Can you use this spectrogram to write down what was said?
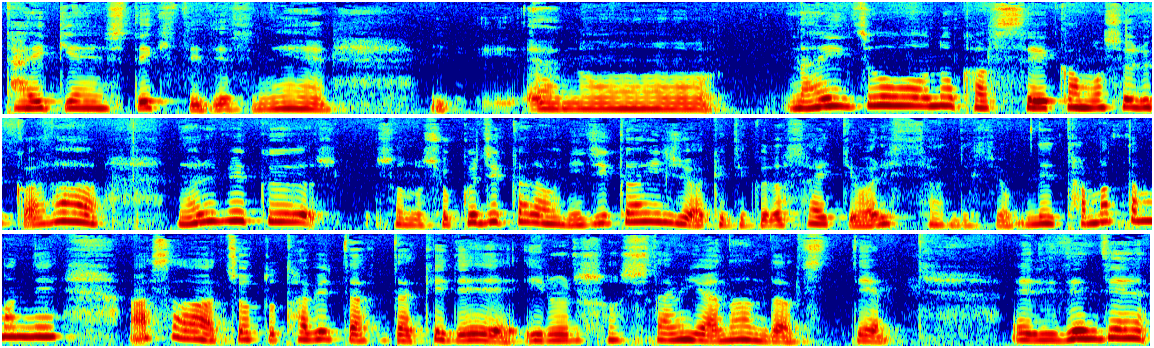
体験してきてですね。あのー内臓の活性化もするからなるべくその食事からは2時間以上空けてくださいって言われてたんですよ。でたまたまね朝ちょっと食べただけでいろいろその下見は何だっつって、えー、全然、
